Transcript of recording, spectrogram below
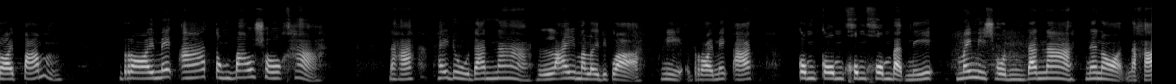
รอยปั๊มรอยเมคอาร์ตตรงเบ้าโชว์ค่ะนะคะ ให้ดูด้านหน้าไล่มาเลยดีกว่า นี่รอยเมคอาร์ต กลมๆคมๆแบบนี้ไม่มีชนด้านหน้าแน่นอนนะคะ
